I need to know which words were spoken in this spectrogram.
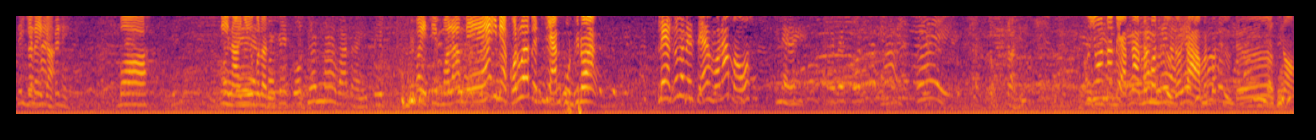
ได้ยินจะได้กะไปนี่บอนี่นางยืมบลันไปกดเงินมาวัดให้ติด ไปติมหมอลำแหม่อีแม่กดว่าเป็นแสนผุนพี่น้อง แรกก็มาเป็นแสนหมอลำเหมาแม่ไปกดเงินมาเฮ้ยคือโยนมาแบบนั้นมันบ่ถือเด้อจ้า มันบ่ถือเด้อพี่น้อง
